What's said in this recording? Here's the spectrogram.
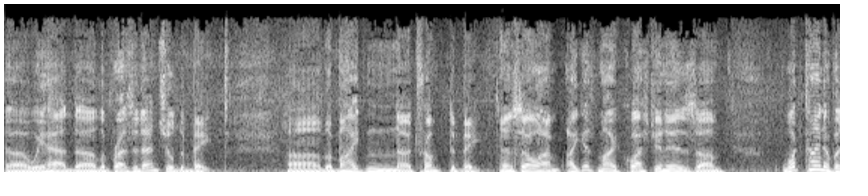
Uh, we had uh, the presidential debate, uh, the Biden uh, Trump debate. And so um, I guess my question is um, what kind of a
